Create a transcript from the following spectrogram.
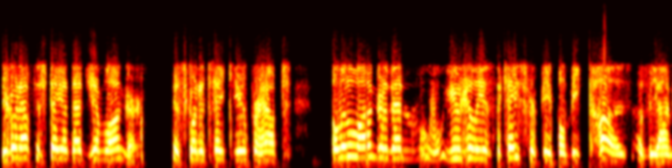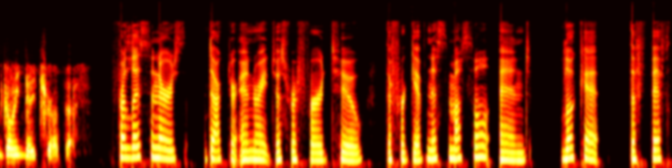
you're going to have to stay in that gym longer. It's going to take you perhaps a little longer than usually is the case for people because of the ongoing nature of this. For listeners, Dr. Enright just referred to the forgiveness muscle and look at the fifth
